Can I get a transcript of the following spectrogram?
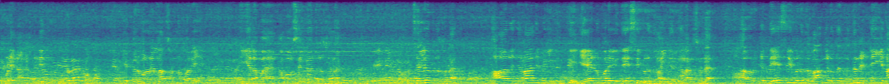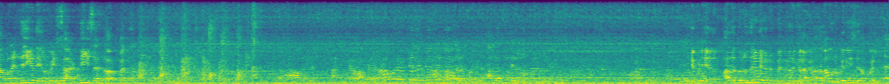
இப்படி நாங்கள் நினைத்து கொண்டிருக்கிறோம். இங்கே பெருமாள் எல்லாம் சொன்ன மாதிரி இங்கே நம்ம கமம் செல்வேந்திர சொன்னார். செல்வேந்திர சொன்னார். ஆறு ஜனாதிபதிகளுக்கு ஏழு முறை தேசிய விருது வாங்கியிருக்கிறான்னு சொன்னார். அவருக்கு தேசிய விருது வாங்குறதுக்கு தானே டீ நாம டீ கடையில் போய் டீ சாப்பிட்டு வர எப்படி இப்படி பல விருதுகளை அவர் அதெல்லாம் ஒரு பெரிய சிறப்பு இல்லை.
